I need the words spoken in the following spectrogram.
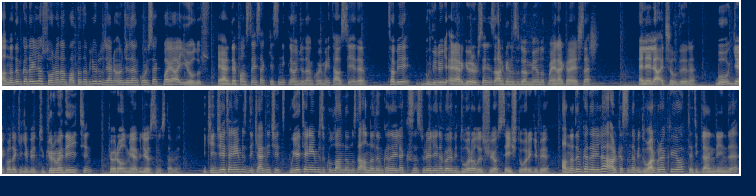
Anladığım kadarıyla sonradan patlatabiliyoruz yani önceden koysak bayağı iyi olur. Eğer defanstaysak kesinlikle önceden koymayı tavsiye ederim. Tabi bu gülü eğer görürseniz arkanızı dönmeyi unutmayın arkadaşlar. Hele hele açıldığını. Bu Gekko'daki gibi tükürmediği için kör olmayabiliyorsunuz tabi. İkinci yeteneğimiz dikenli çit. Bu yeteneğimizi kullandığımızda anladığım kadarıyla kısa süreliğine böyle bir duvar oluşuyor. Sage duvarı gibi. Anladığım kadarıyla arkasında bir duvar bırakıyor tetiklendiğinde.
